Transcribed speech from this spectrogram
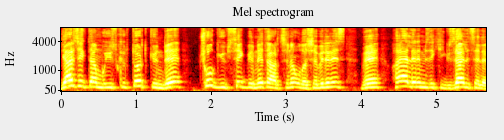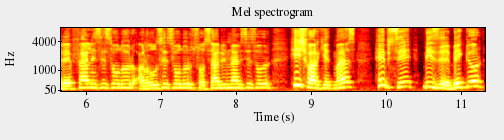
gerçekten bu 144 günde çok yüksek bir net artışına ulaşabiliriz ve hayallerimizdeki güzel liselere, Fen Lisesi olur, Anadolu Lisesi olur, Sosyal Bilimler Lisesi olur hiç fark etmez. Hepsi bizleri bekliyor.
